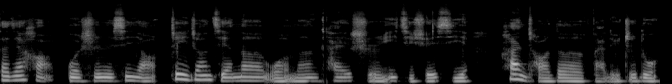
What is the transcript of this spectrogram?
大家好，我是新瑶。这一章节呢，我们开始一起学习汉朝的法律制度。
